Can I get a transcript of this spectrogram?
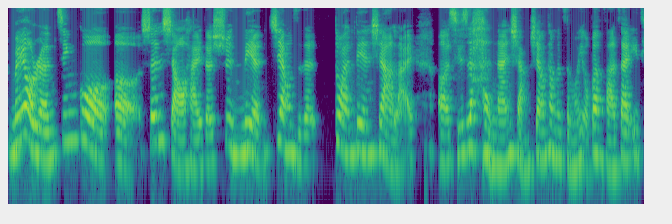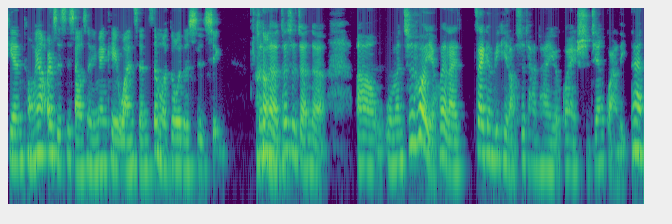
没有人经过呃生小孩的训练这样子的锻炼下来，呃，其实很难想象他们怎么有办法在一天同样二十四小时里面可以完成这么多的事情。真的，这是真的。呃，我们之后也会来再跟 Vicky 老师谈谈有关于时间管理，但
